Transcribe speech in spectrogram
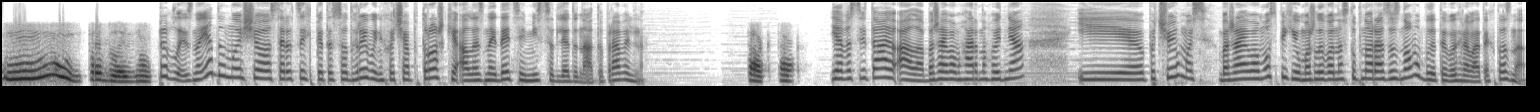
Ну, приблизно. Приблизно. Я думаю, що серед цих 500 гривень, хоча б трошки, але знайдеться місце для донату. Правильно? Так, так. Я вас вітаю, Алла. Бажаю вам гарного дня і почуємось. Бажаю вам успіхів. Можливо, наступного разу знову будете вигравати. Хто зна?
